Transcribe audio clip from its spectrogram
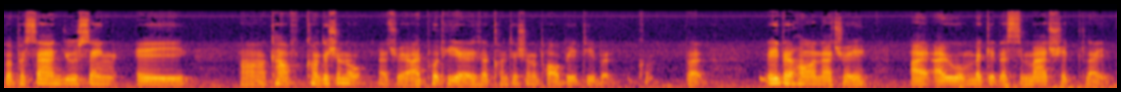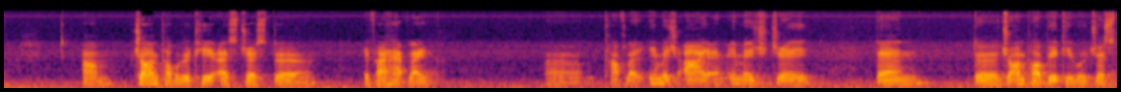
represent using a uh, kind of conditional actually I put here is a conditional probability but but later on actually I, I will make it a symmetric like um, joint probability as just uh, if I have like uh, kind of like image i and image j then the joint probability will just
